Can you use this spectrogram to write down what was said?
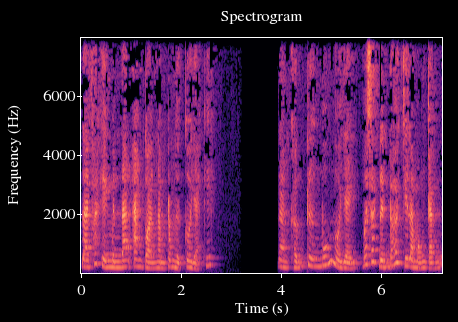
lại phát hiện mình đang an toàn nằm trong ngực cô giả kiết. Nàng khẩn trương muốn ngồi dậy mới xác định đó chỉ là mộng cảnh.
